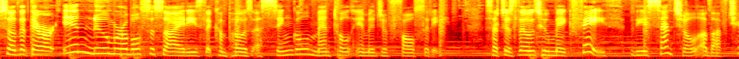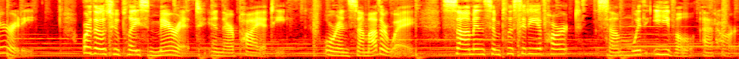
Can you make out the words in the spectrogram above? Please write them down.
so that there are innumerable societies that compose a single mental image of falsity, such as those who make faith the essential above charity, or those who place merit in their piety, or in some other way, some in simplicity of heart, some with evil at heart.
